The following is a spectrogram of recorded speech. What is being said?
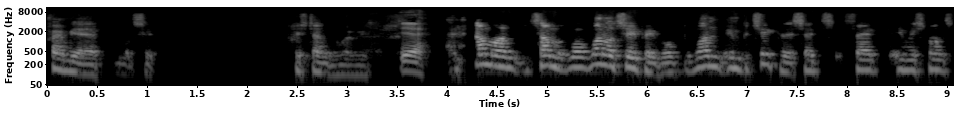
Premier, what's it, Christianity, whatever it is. yeah, And someone, some, well, one or two people, one in particular said, said in response,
